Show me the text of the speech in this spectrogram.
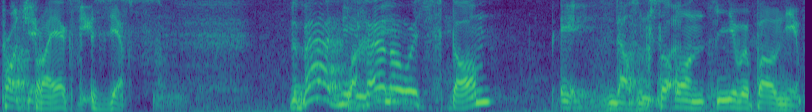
проект «Зевс». Плохая новость в том, что он невыполним.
